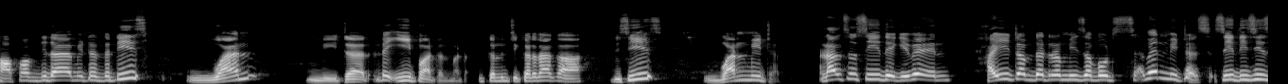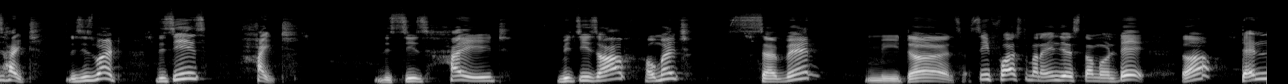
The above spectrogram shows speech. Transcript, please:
half of the diameter that is 1 metre అంటే ఈ పార్ట్ అనమాట ఇక్కడ నుంచి ఇక్కడ దాకా this is one metre and also see they given height of the drum is about 7 meters see this is height this is what this is height this is height which is of how much Seven metres see first మనం ఏం చేస్తాము అంటే టెన్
